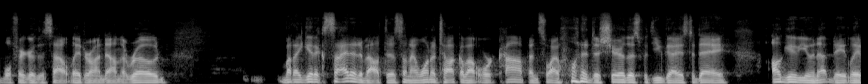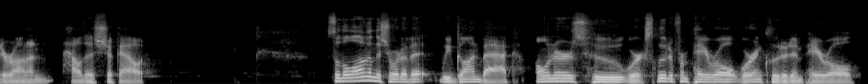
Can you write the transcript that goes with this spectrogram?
We'll figure this out later on down the road but I get excited about this and I want to talk about work comp. And so I wanted to share this with you guys today. I'll give you an update later on on how this shook out. So, the long and the short of it, we've gone back. Owners who were excluded from payroll were included in payroll.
